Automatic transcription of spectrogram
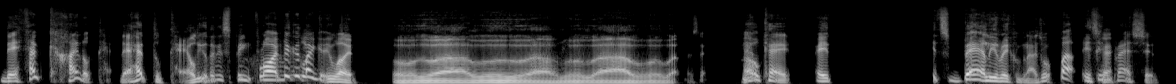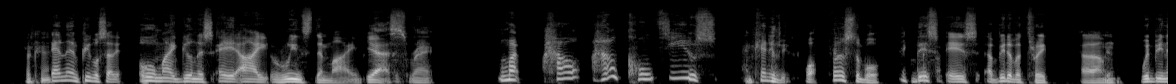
They had kind of, te- they had to tell you that it's Pink Floyd because like, it was like, I Yeah. okay, it, it's barely recognizable, but it's Okay. impressive. okay And then people say, oh my goodness, AI reads the mind. yes right But how how confused can it be? Well, first of all, this is a bit of a trick. Um, We've been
